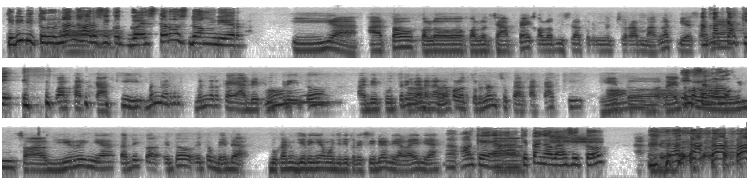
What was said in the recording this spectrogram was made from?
Jadi di turunan Oh. harus ikut goes terus dong, Dir. Iya, atau kalau kalau capek, kalau misalnya turunan curam banget, biasanya Angkat kaki. angkat kaki bener bener kayak Ade Putri Oh. itu Ade Putri kadang-kadang kalau turunan suka angkat kaki gitu Oh. nah itu kalau ngomongin soal giring ya tapi kalau itu itu beda bukan giring yang mau jadi presiden ya lain ya Nah, Oke, Ah. ah, kita nggak bahas itu.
